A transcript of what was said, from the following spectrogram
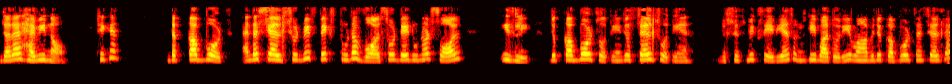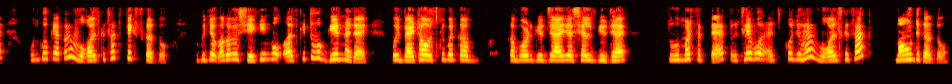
ज़्यादा हैवी ना हो ठीक है? The cupboard and the shelf should be fix to the wall so they do not fall easily जो कपबोर्ड्स होती हैं, जो सेल्स होती हैं, जो सिस्मिक्स एरिया उनकी बात हो रही है, वहाँ पे जो कपबोर्ड्स एंड सेल्स है, उनको क्या करो? वॉल्स के साथ फिक्स कर दो। क्योंकि जब अगर वो शेकिंग हो अर्थ की तो वो गिर ना जाए। कोई बैठा हो, उसके ऊपर कब कपबोर्ड गिर जाए या शेल्फ गिर जाए तो वो मर सकता है। तो इसलिए वो इसको जो है वॉल्स के साथ माउंट कर दो।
